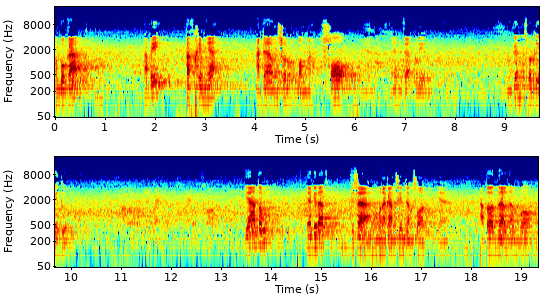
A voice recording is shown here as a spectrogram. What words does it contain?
membuka tapi tafkhimnya ada unsur dhammah. So ya, ini juga keliru. Mungkin seperti itu. Ya atau ya kita bisa menggunakan sin dan shod ya. Atau dal dan ro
